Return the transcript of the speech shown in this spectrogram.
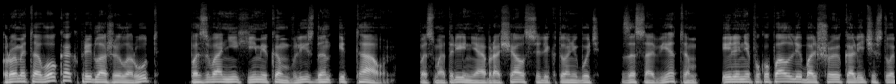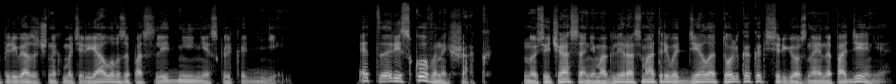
Кроме того, как предложила Рут, позвони химикам в Лизден и Таун. Посмотри, не обращался ли кто-нибудь за советом или не покупал ли большое количество перевязочных материалов за последние несколько дней. Это рискованный шаг, но сейчас они могли рассматривать дело только как серьезное нападение,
